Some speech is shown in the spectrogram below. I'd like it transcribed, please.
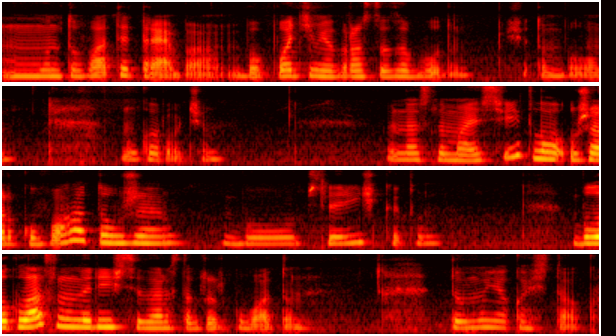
монтувати треба, бо потім я просто забуду, що там було. Ну, коротше, у нас немає світла, ужаркувато вже, бо після річки то було класно на річці, зараз так жаркувато. Тому якось так.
